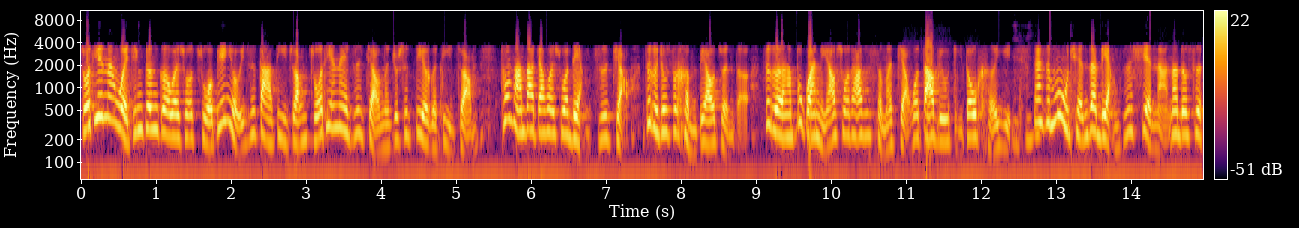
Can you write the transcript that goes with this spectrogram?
昨天呢，我已经跟各位说，左边有一只大地桩，昨天那只脚呢就是第二个地桩。通常大家会说两只脚，这个就是很标准的。这个呢，不管你要说它是什么脚或 W 底都可以。但是目前这两只线呐，那都是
